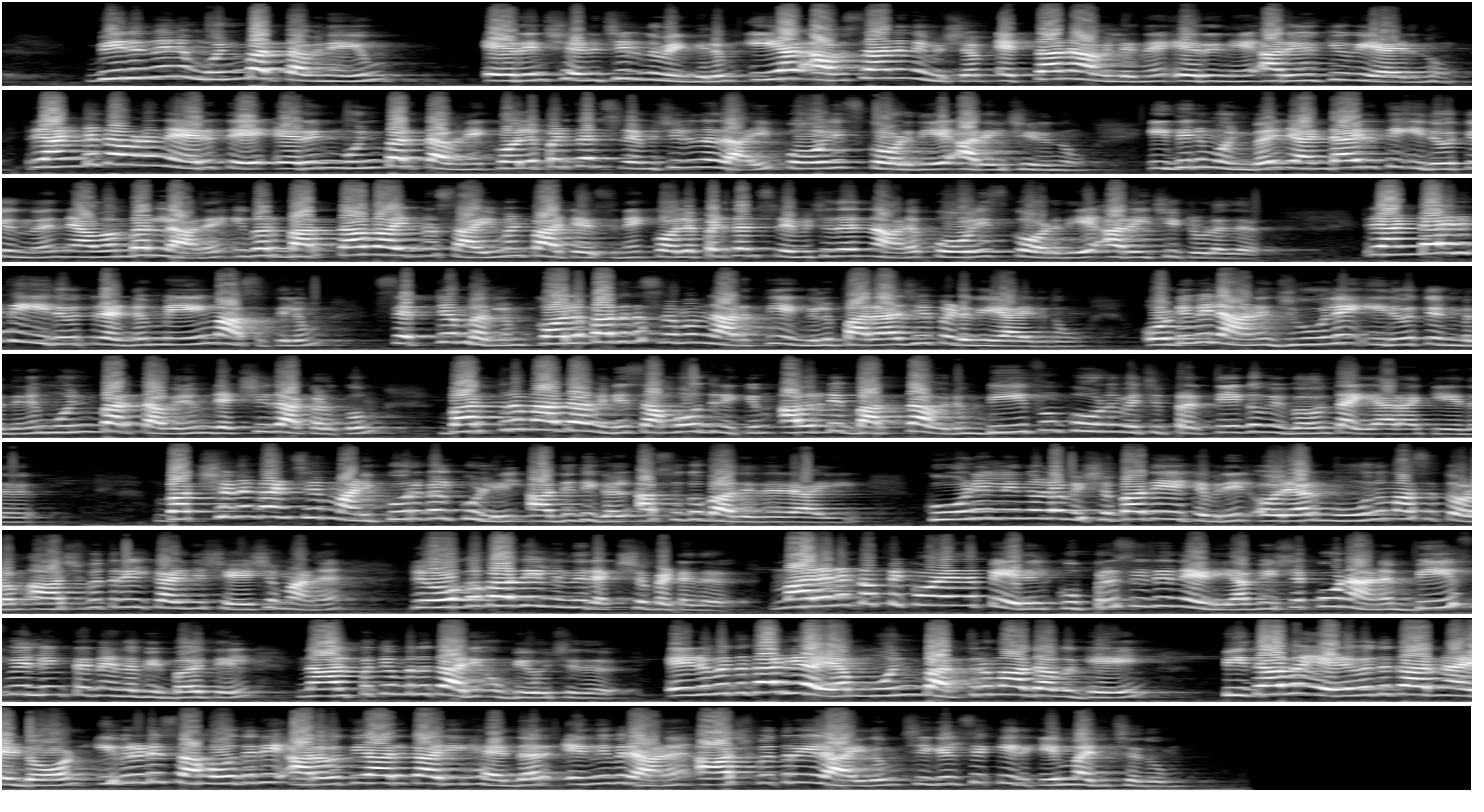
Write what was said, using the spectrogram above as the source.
വിരുന്നിന് മുൻ ഭർത്താവിനെയും എറിൻ ക്ഷണിച്ചിരുന്നുവെങ്കിലും ഇയാൾ അവസാന നിമിഷം എത്താനാവില്ലെന്ന് എറിനെ അറിയിക്കുകയായിരുന്നു. രണ്ടു തവണ നേരത്തെ എറിൻ മുൻ ഭർത്താവിനെ കൊലപ്പെടുത്താൻ ശ്രമിച്ചിരുന്നതായി പോലീസ് കോടതിയെ അറിയിച്ചിരുന്നു. ഇതിനു മുൻപ് രണ്ടായിരത്തി ഇരുപത്തിയൊന്ന് നവംബറിലാണ് ഇവർ ഭർത്താവായിരുന്ന സൈമൺ പാറ്റേഴ്സിനെ കൊലപ്പെടുത്താൻ ശ്രമിച്ചതെന്നാണ് പോലീസ് കോടതിയെ അറിയിച്ചിട്ടുള്ളത്. രണ്ടായിരത്തി ഇരുപത്തിരണ്ട് മെയ് മാസത്തിലും സെപ്റ്റംബറിലും കൊലപാതക ശ്രമം നടത്തിയെങ്കിലും പരാജയപ്പെടുകയായിരുന്നു. ഒടുവിലാണ് ജൂലൈ ഇരുപത്തിയൊൻപതിന് മുൻ ഭർത്താവിനും രക്ഷിതാക്കൾക്കും ഭർത്തൃമാതാവിന്റെ സഹോദരിക്കും അവരുടെ ഭർത്താവിനും ബീഫും കൂണും വെച്ച് പ്രത്യേക വിഭവം തയ്യാറാക്കിയത്. ഭക്ഷണം കഴിച്ച് മണിക്കൂറുകൾക്കുള്ളിൽ അതിഥികൾ അസുഖബാധിതരായി. കൂണിൽ നിന്നുള്ള വിഷബാധയേറ്റവരിൽ ഒരാൾ മൂന്ന് മാസത്തോളം ആശുപത്രിയിൽ കഴിഞ്ഞ ശേഷമാണ് രോഗബാധയിൽ നിന്ന് രക്ഷപ്പെട്ടത്. മരണത്തൊപ്പിക്കോൺ എന്ന പേരിൽ കുപ്രസിദ്ധി നേടിയ വിഷക്കൂണാണ് ബീഫ് വെല്ലിംഗ്ടൺ എന്ന വിഭവത്തിൽ നാൽപ്പത്തിയൊമ്പതുകാരി ഉപയോഗിച്ചത്. എഴുപതുകാരിയായ മുൻ ഭർത്തൃമാതാവ് ഗെയിൻ പിതാവ് എഴുപതുകാരനായ ഡോൺ ഇവരുടെ സഹോദരി അറുപത്തിയാറുകാരി ഹെദർ എന്നിവരാണ് ആശുപത്രിയിലായതും ചികിത്സയ്ക്കിരിക്കെ മരിച്ചതും.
